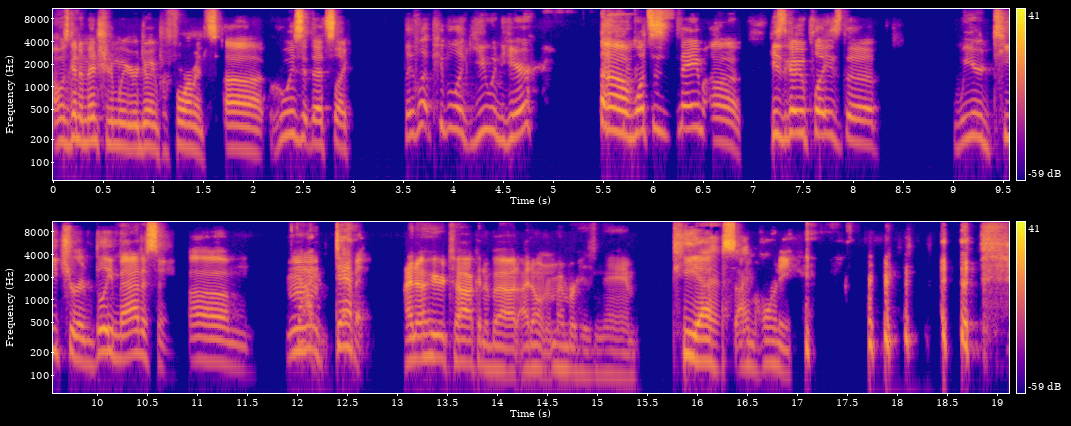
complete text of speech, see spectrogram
I was gonna mention when we were doing performance. Uh, who is it that's like they let people like you in here? Um, what's his name? Uh, he's the guy who plays the weird teacher in Billy Madison. Um, Mm, God damn it. I know who you're talking about. I don't remember his name. P.S. I'm horny. the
